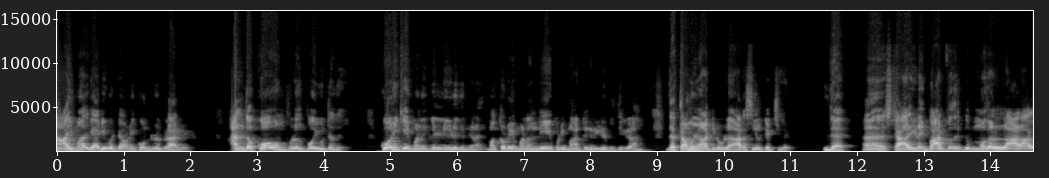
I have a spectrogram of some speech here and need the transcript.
நாய் மாதிரி அடிபட்டு அவனை கொன்றிருக்கிறார்கள். அந்த கோபம் பொழுது போய்விட்டது. கோரிக்கை மனுக்கள் நீளுகின்றன. மக்களுடைய மனநிலையை எப்படி மாற்றுகிறீர்கள் பார்த்தீர்களா இந்த தமிழ்நாட்டில் உள்ள அரசியல் கட்சிகள். இந்த ஸ்டாலினை பார்ப்பதற்கு முதல் ஆளாக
